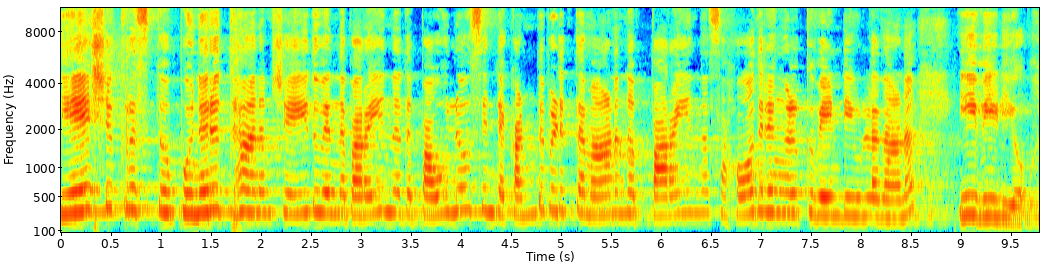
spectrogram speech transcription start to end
യേശു ക്രിസ്തു ചെയ്തു എന്ന് പറയുന്നത് പൗലോസിന്റെ കണ്ടുപിടുത്തമാണെന്ന് പറയുന്ന സഹോദരങ്ങൾക്ക് വേണ്ടിയുള്ളതാണ് ഈ വീഡിയോ.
